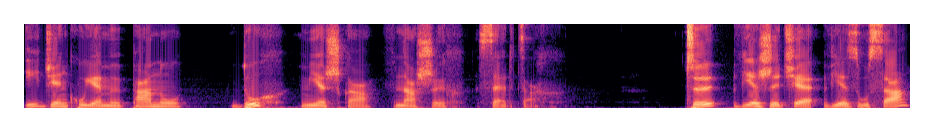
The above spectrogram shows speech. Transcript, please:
i dziękujemy Panu, Duch mieszka w naszych sercach. Czy wierzycie w Jezusa?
